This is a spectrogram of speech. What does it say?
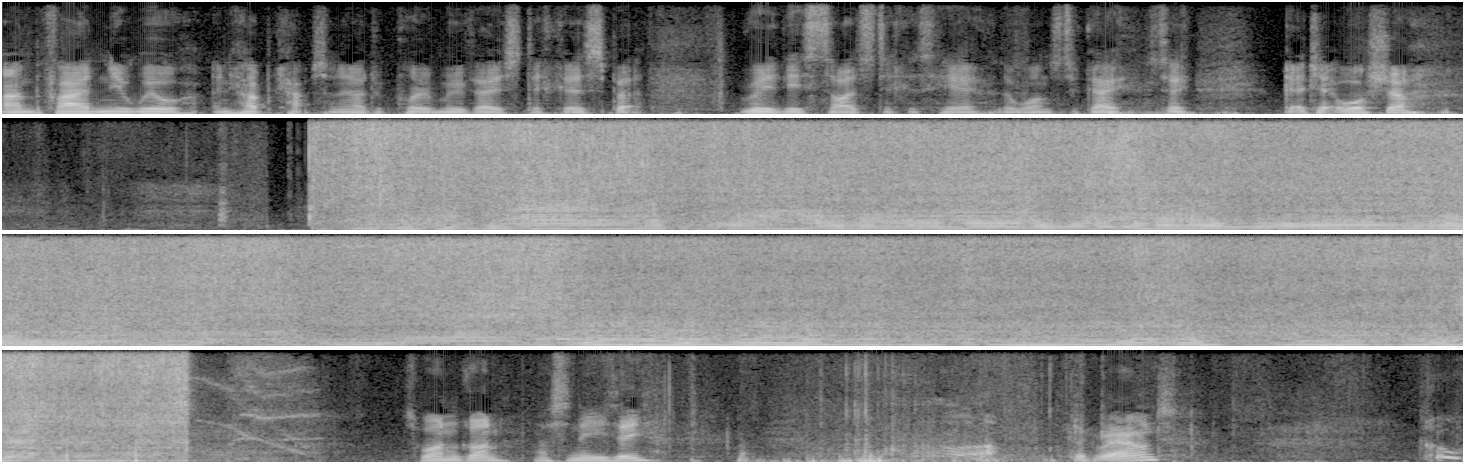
Um, if I had a new wheel and hubcaps on it, I'd probably remove those stickers, but really these side stickers here are the ones to go. So get a jet washer. One gone, that's an easy. Flip around. Cool,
